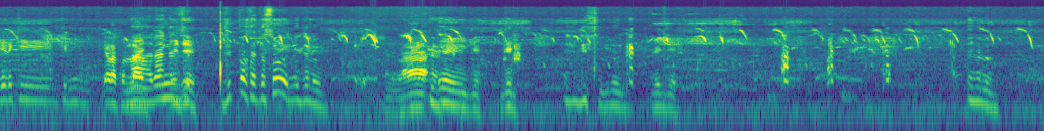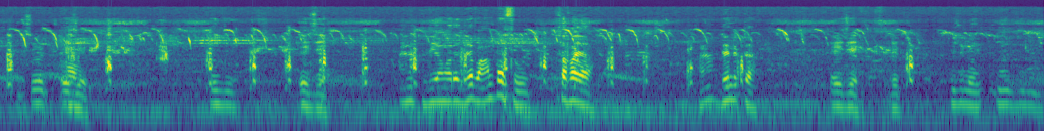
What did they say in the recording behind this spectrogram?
এই যে লোক এটা কি কি এলা না করলাই রাঙ্গে এই যে জিততে চাইতেছো এই যে লোক আল্লাহ এই যে দেন এই যে দিচ্ছি লোক এই যে এই যে লোক শুন, এই যে এই যে এই যে আমি তো দিয়ে আমার যে বানতাছো সাফায়া হ্যাঁ দেন একটা এই যে দেন, এই যে লোক এই যে লোক,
